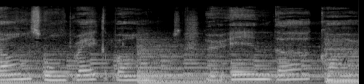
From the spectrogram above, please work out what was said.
stones won't break bones. We're in the car.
